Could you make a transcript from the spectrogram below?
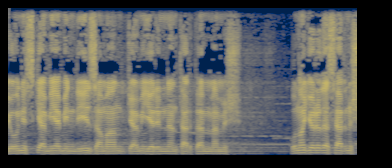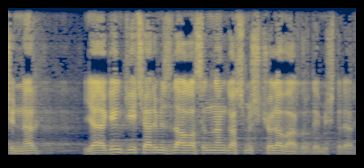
Yunis gəmiyə mindiyi zaman gəmi yerindən tərpənməmiş, buna görə də sərnişinlər, yəqin ki, içərimizdə ağasından qaçmış kölə vardır demişdilər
